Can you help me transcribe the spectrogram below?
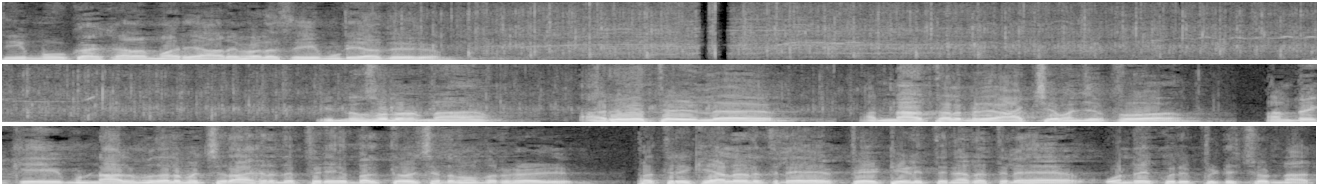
திமுக காலம் மாதிரி யாரும் வேலை செய்ய முடியாது. இன்னும் சொல்லணும்னா அறுபத்தேழுல அண்ணா தலைமையில் ஆட்சி அமைஞ்சப்போ அன்றைக்கு முன்னாள் முதலமைச்சராக இருந்த பெரிய பக்தவச்சலம் அவர்கள் பத்திரிகையாளர்களிடத்தில் பேட்டி அளித்த நேரத்தில் ஒன்றை குறிப்பிட்டு சொன்னார்.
